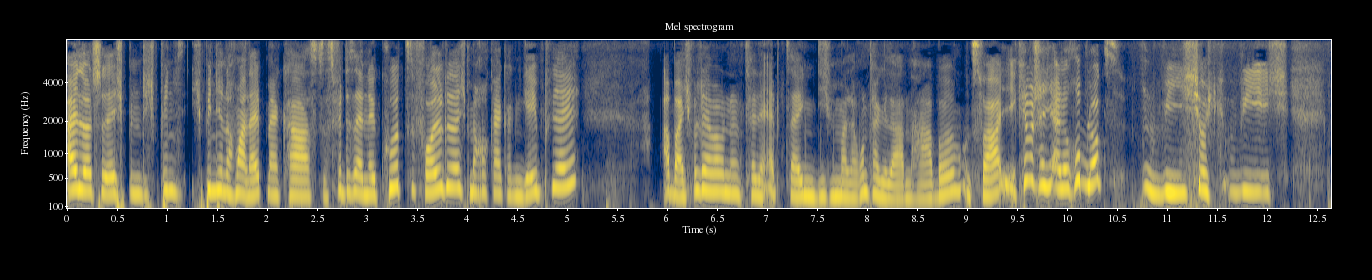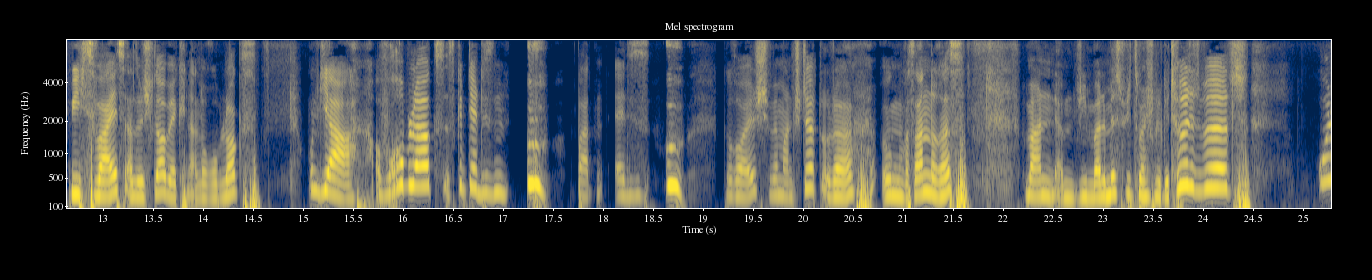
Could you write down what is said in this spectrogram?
Hi Leute, ich bin, ich bin, ich bin hier nochmal Nightmare Cast. Das wird jetzt eine kurze Folge. Ich mache auch gar kein Gameplay. Aber ich wollte aber eine kleine App zeigen, die ich mir mal heruntergeladen habe. Und zwar, ihr kennt wahrscheinlich alle Roblox, wie ich euch, wie ich, wie ich's weiß. Also ich glaube, ihr kennt alle Roblox. Und ja, auf Roblox, es gibt ja diesen Uh-Button, äh, dieses Uh-Geräusch, wenn man stirbt oder irgendwas anderes. Wenn man, ähm, wie bei der Mystery zum Beispiel getötet wird. Oder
